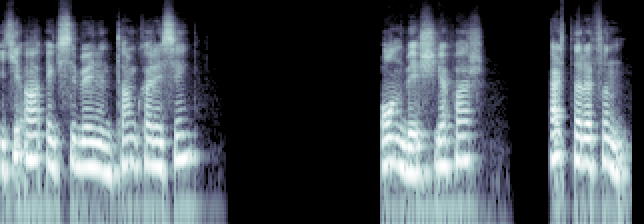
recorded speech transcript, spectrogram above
2A eksi B'nin tam karesi 15 yapar. Her tarafın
